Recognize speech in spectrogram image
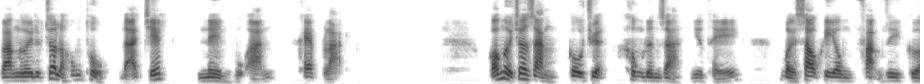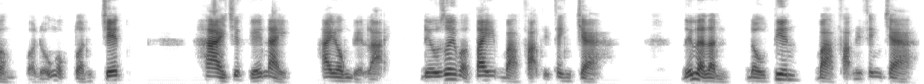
và người được cho là hung thủ đã chết nên vụ án khép lại. Có người cho rằng câu chuyện không đơn giản như thế bởi sau khi ông Phạm Duy Cường và Đỗ Ngọc Tuấn chết, hai chiếc ghế này hai ông để lại đều rơi vào tay bà Phạm Thị Thanh Trà. Đấy là lần đầu tiên bà Phạm Thị Thanh Trà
